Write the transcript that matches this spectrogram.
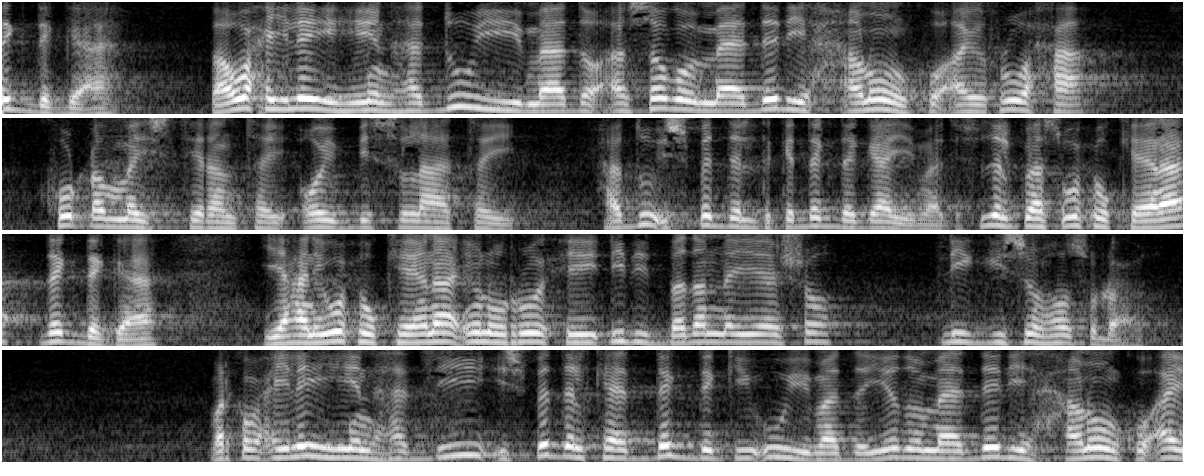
degdega ah baa waxay leeyihiin hadduu yimaado asagoo maadadii xanuunku ay ruuxa ku dhammaystirantay oy bislaatay hadduu isbeddelka degdegaa yimaado. Isbedelkaas wuxuu keenaa degdega ah yacni wuxuu keenaa inuu ruuxii dhidid badanna yeesho dhiiggiisuna hoosu dhaco. Marka waxay leeyihiin haddii isbedelkaa degdegii uu yimaado iyadoo maadadii xanuunku ay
